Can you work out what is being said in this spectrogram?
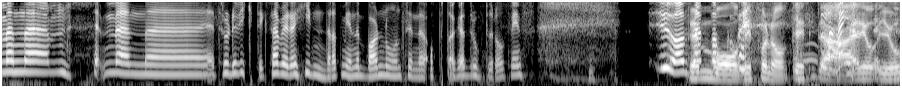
Men, eh, men jeg tror det viktigste blir å hindre at mine barn noensinne oppdager at rumpetroll fins. Det må de få lov til. Det er jo Jo.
